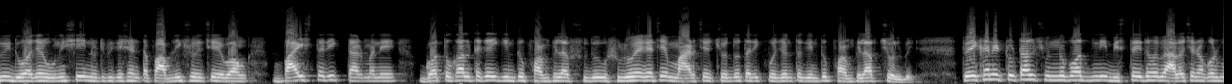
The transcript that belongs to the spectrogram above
দুই দু হাজার উনিশেই নোটিফিকেশানটা পাবলিশ হয়েছে এবং বাইশ তারিখ তার মানে গতকাল থেকেই কিন্তু ফর্ম ফিল আপ শুরু শুরু হয়ে গেছে। মার্চের চোদ্দ তারিখ পর্যন্ত কিন্তু ফর্ম ফিল আপ চলবে। তো এখানে টোটাল শূন্যপদ নিয়ে বিস্তারিতভাবে আলোচনা করব।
